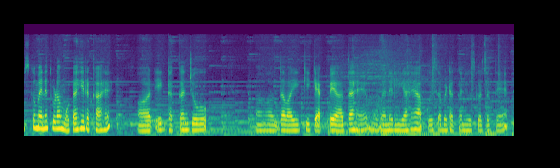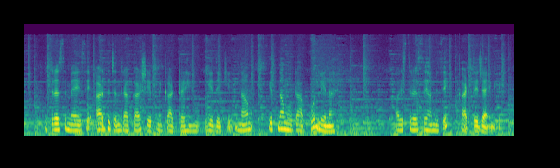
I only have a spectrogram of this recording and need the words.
उसको मैंने थोड़ा मोटा ही रखा है। और एक ढक्कन जो दवाई की कैप पे आता है, वो मैंने लिया है। आप कोई सा भी ढक्कन यूज़ कर सकते हैं। उस तरह से मैं इसे अर्ध चंद्राकार शेप में काट रही हूँ। ये देखिए, नाम इतना मोटा आपको लेना है। और इस तरह से हम इसे काटते जाएँगे।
